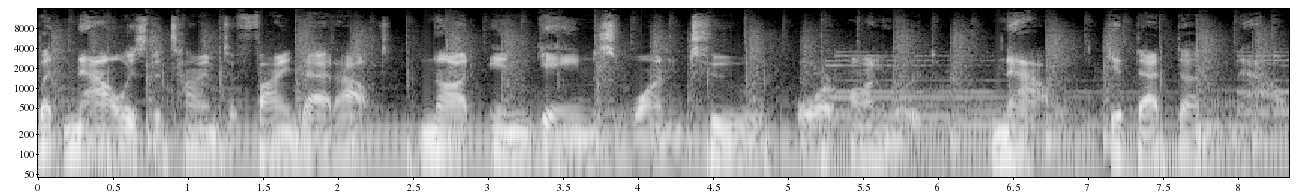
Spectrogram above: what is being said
but now is the time to find that out not in games one, two, or onward. Now. Get that done now.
